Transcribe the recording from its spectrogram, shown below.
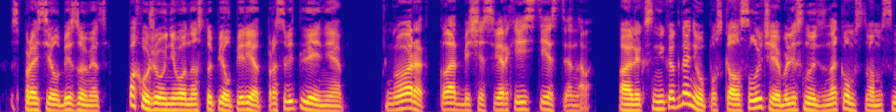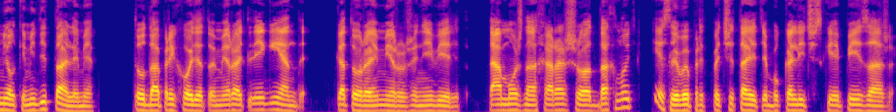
— спросил безумец. Похоже, у него наступил период просветления. «Город, кладбище сверхъестественного». Алекс никогда не упускал случая блеснуть знакомством с мелкими деталями. Туда приходят умирать легенды, которые мир уже не верит. Там можно хорошо отдохнуть, если вы предпочитаете букалические пейзажи.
